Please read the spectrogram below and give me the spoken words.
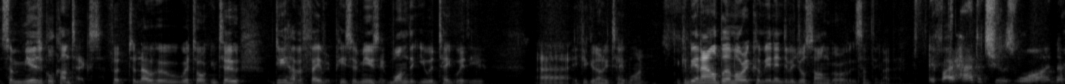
some musical context for to know who we're talking to, do you have a favorite piece of music, one that you would take with you, uh, if you could only take one? It can be an album, or it could be an individual song, or something like that. If I had to choose one,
